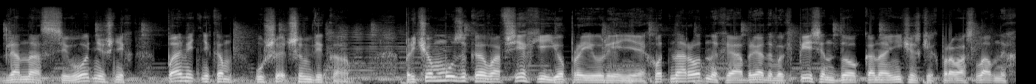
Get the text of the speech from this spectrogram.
для нас сегодняшних памятником ушедшим векам – причем музыка во всех ее проявлениях, от народных и обрядовых песен до канонических православных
